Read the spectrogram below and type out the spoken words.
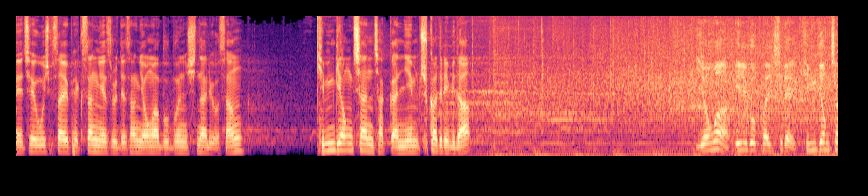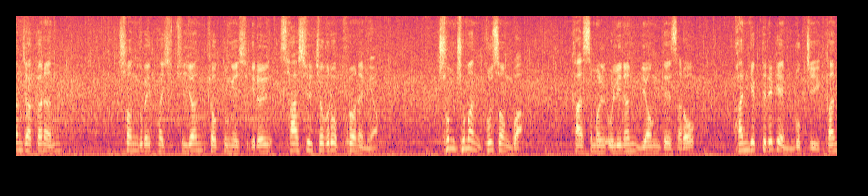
네, 제54회 백상예술대상 영화 부분 시나리오상 김경찬 작가님 축하드립니다. 영화 1987의 김경찬 작가는 1987년 격동의 시기를 사실적으로 풀어내며 촘촘한 구성과 가슴을 울리는 명대사로 관객들에게 묵직한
